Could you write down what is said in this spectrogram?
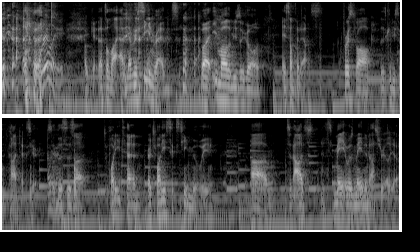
really? Okay, that's a lie. I've never seen Rent, but Emo the musical is something else. First of all, let's give you some context here. So this is a 2010 or 2016 movie. Um, it's an odd. It's made. It was made in Australia,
